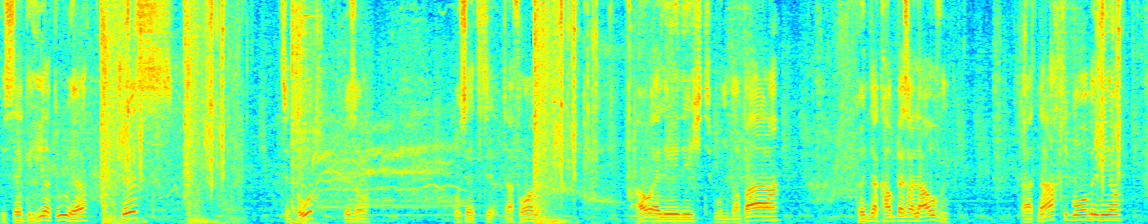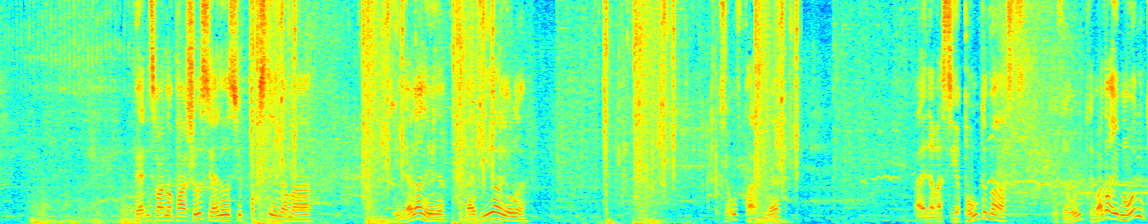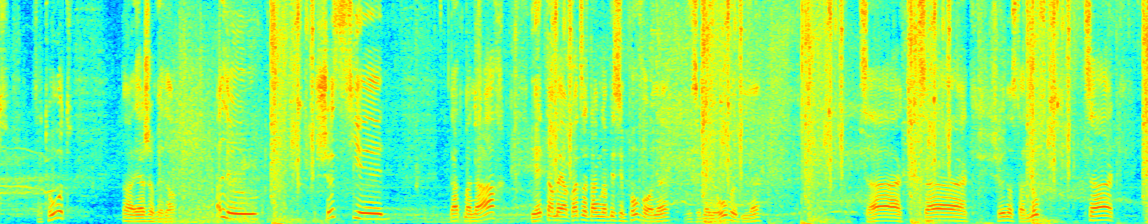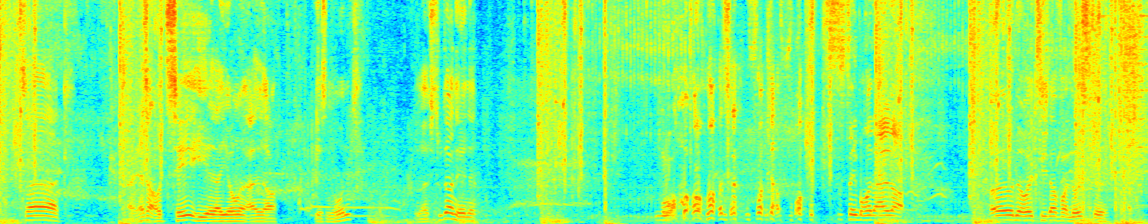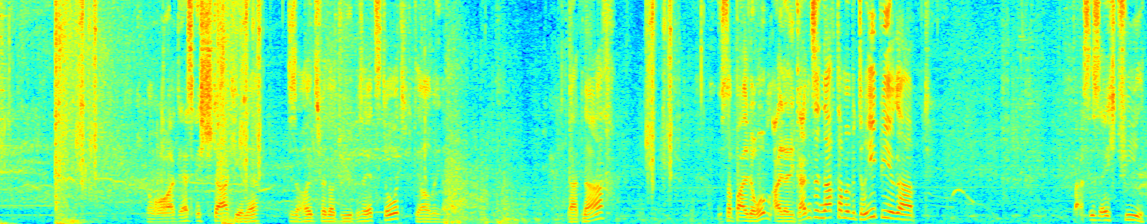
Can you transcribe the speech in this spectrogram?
Die Säcke hier, du, ja. Tschüss. Ist er tot? Ist er. Wo ist er jetzt da vorne? Auch erledigt. Wunderbar. Könnte da kaum besser laufen. Hat nach die Murmel hier. Wir hätten zwar noch ein paar Schuss. Ja, los, hier boxt den nochmal. Wo ist er dann hin? Bleib hier, Junge. Muss ja aufpassen, ne? Alter, was du hier Punkte machst. Wo ist der Hund? Der war doch eben Hund. Ist er tot? Na, er schon wieder. Hallo. Tschüsschen. Lad mal nach. Hier hätten wir ja Gott sei Dank noch ein bisschen Puffer, ne? Hier sind wir hier hochhüppen, ne? Zack, zack. Schön aus der Luft. Zack, zack. Ja, er ist auch zäh hier, der Junge, Alter. Hier ist ein Hund. Wo läufst du dann hin? Boah, was von da vorne ist dem Hund, Alter. Ohne Rücksicht auf Verluste. Oh, der ist echt stark hier, ne? Dieser Holzfäller-Typ. Ist er jetzt tot? Ich glaube, ja. Lad nach. Ist doch bald rum. Alter, die ganze Nacht haben wir Betrieb hier gehabt. Das ist echt viel.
